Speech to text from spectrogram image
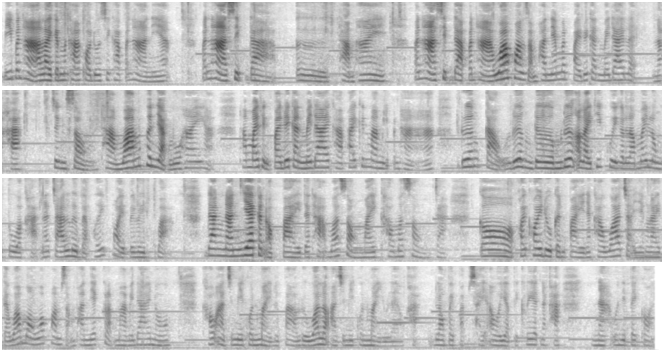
มีปัญหาอะไรกันไหมคะ ขอดูสิคะปัญหานี้ปัญหาสิบดาบ เออ ถามให้ ปัญหาสิบดาบปัญหาว่าความสัมพันธ์เนี้ยมันไปด้วยกันไม่ได้แหละนะคะ จึงส่องถามว่าไม่เพื่อนอยากรู้ให้ค่ะทำไมถึงไปด้วยกันไม่ได้คะไพ่ขึ้นมามีปัญหา เรื่องเก่าเรื่องเดิม เรื่องอะไรที่คุยกันแล้วไม่ลงตัวค่ะนะจ๊ะหรือแบบเฮ้ยปล่อยไปเลยดีกว่า ดังนั้นแยกกันออกไป แต่ถามว่าส่องไหมเขามาส่องจ้ะก็ค่อยๆดูกันไปนะคะ ว่าจะอย่างไรแต่ว่ามองว่าความสัมพันธ์นี้กลับมาไม่ได้เนาะเขาอาจจะมีคนใหม่หรือเปล่า หรือว่าเราอาจจะมีคนใหม่อยู่แล้วค่ะลองไปปรับใช้เอาอย่าไปเครียดนะคะนะวันนี้ไปก่อน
